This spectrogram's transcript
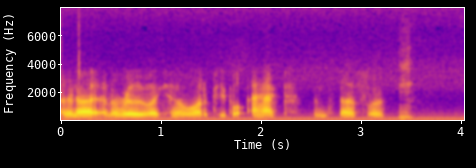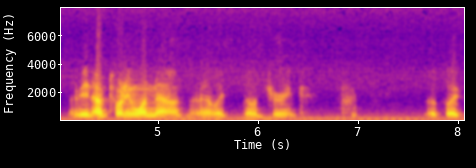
I don't know I don't really like how a lot of people act and stuff. Or I mean I'm 21 now and I like don't drink. that's like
